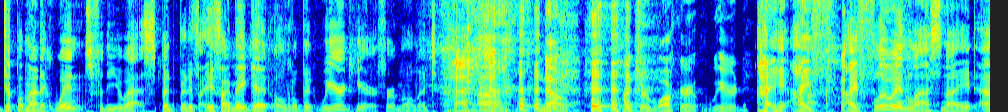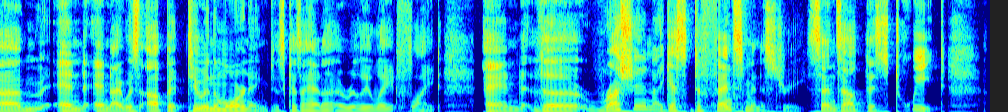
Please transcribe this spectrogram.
diplomatic wins for the U.S. But but if if I may get a little bit weird here for a moment, no, Hunter Walker, weird. I, I, I flew in last night um, and and I was up at two in the morning just because I had a, a really late flight. And the Russian, I guess, defense ministry sends out this tweet.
